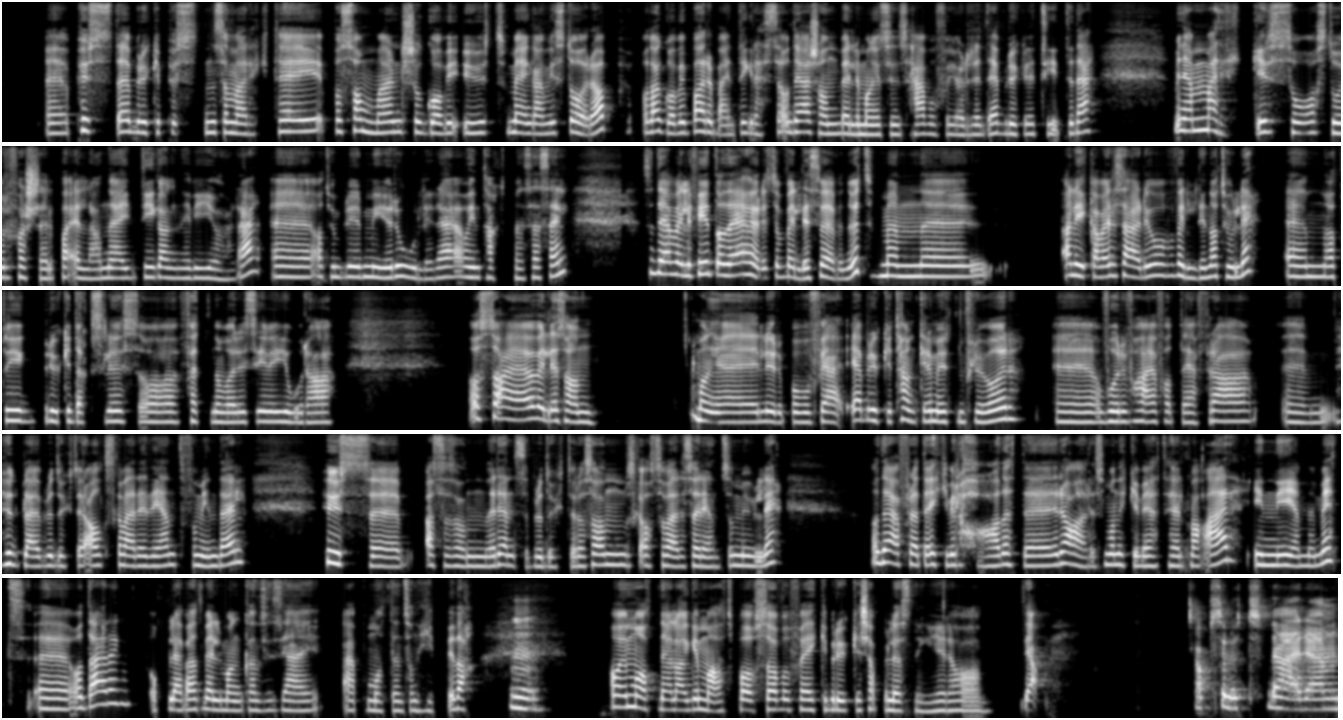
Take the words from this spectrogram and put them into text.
eh, puste, bruke pusten som verktøy. På sommeren så går vi ut med en gang vi står opp, og da går vi barbeint i gresset, og det er sånn veldig mange syns Hæ, hvorfor gjør dere det? Bruker dere tid til det? Men jeg merker så stor forskjell på Ella når jeg, de gangene vi gjør det, eh, at hun blir mye roligere og intakt med seg selv. Så det er veldig fint, og det høres jo veldig svevende ut, men uh, allikevel så er det jo veldig naturlig um, at vi bruker dagslys og føttene våre i jorda. Og så er jeg jo veldig sånn Mange lurer på hvorfor jeg Jeg bruker tannkrem uten fluor. Uh, hvor har jeg fått det fra? Eh, hudpleieprodukter, alt skal være rent for min del. Hus... uh, altså sånn renseprodukter og sånn skal også være så rent som mulig. Og det er fordi jeg ikke vil ha dette rare som man ikke vet helt hva er, inn i hjemmet mitt. Eh, og der opplever jeg at veldig mange kan synes jeg er på en måte en sånn hippie, da. Mm. Og i måten jeg lager mat på også, hvorfor jeg ikke bruker kjappe løsninger og ja. Absolutt. Det er, um,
